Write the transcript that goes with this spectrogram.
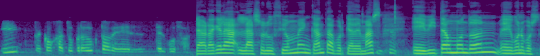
y recoja tu producto del, del buzón. La verdad que la, la, solución me encanta porque además evita un montón, eh, bueno, pues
